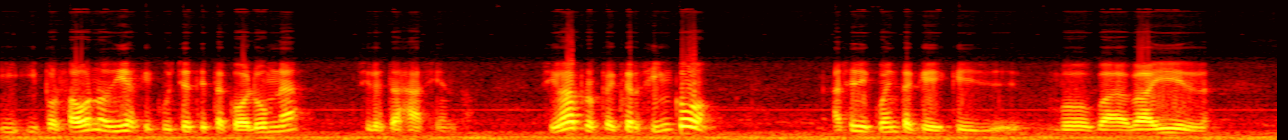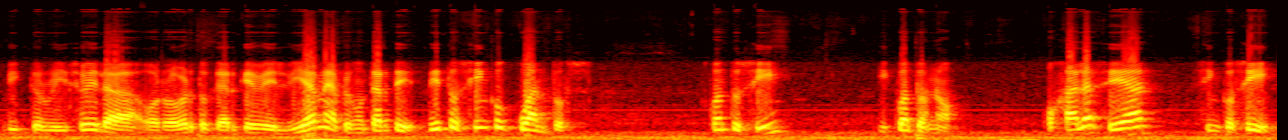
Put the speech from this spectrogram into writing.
y, por favor no digas que escuchaste esta columna si lo estás haciendo. Si vas a prospectar 5, hace de cuenta que, va, a ir Víctor Rizuela o Roberto Kerkeve el viernes a preguntarte de estos 5 cuántos. ¿Cuántos sí y cuántos no? Ojalá sean 5 sí.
